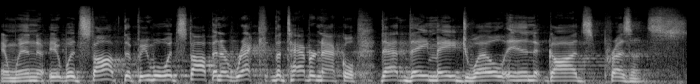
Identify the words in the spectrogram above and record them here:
And when it would stop, the people would stop and erect the tabernacle that they may dwell in God's presence.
